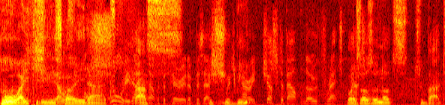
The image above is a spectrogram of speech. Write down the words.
Whoa, are you kidding me? That was- that. Surely that, that That's a period of possession should be. just about no threat. But it's also not too bad.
